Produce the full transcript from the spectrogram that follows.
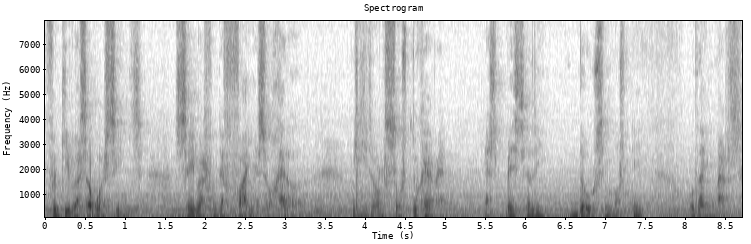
forgive us our sins, save us from the fires of hell, lead all souls to heaven, especially those in most need of thy mercy.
